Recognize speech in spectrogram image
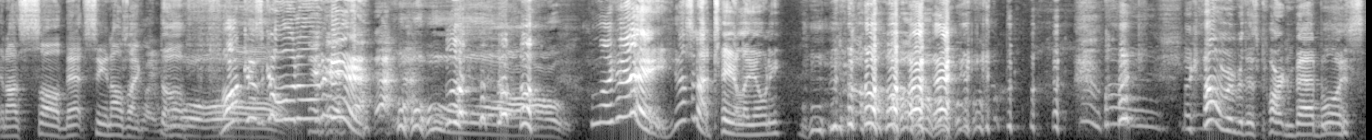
and I saw that scene, I was like, Like, "The whoa. fuck is going on here?" Like, hey, that's not Téa Leoni. like, I don't remember this part in Bad Boys.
